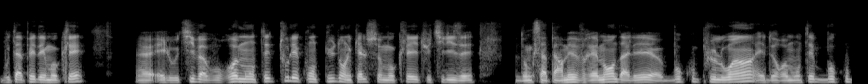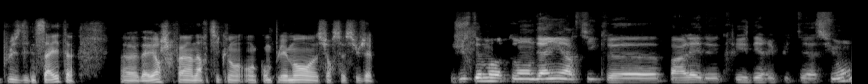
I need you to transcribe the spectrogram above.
vous tapez des mots-clés et l'outil va vous remonter tous les contenus dans lesquels ce mot-clé est utilisé. Donc, ça permet vraiment d'aller beaucoup plus loin et de remonter beaucoup plus d'insights. D'ailleurs, je ferai un article en complément sur ce sujet. Justement, ton dernier article euh, parlait de crise des réputations.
